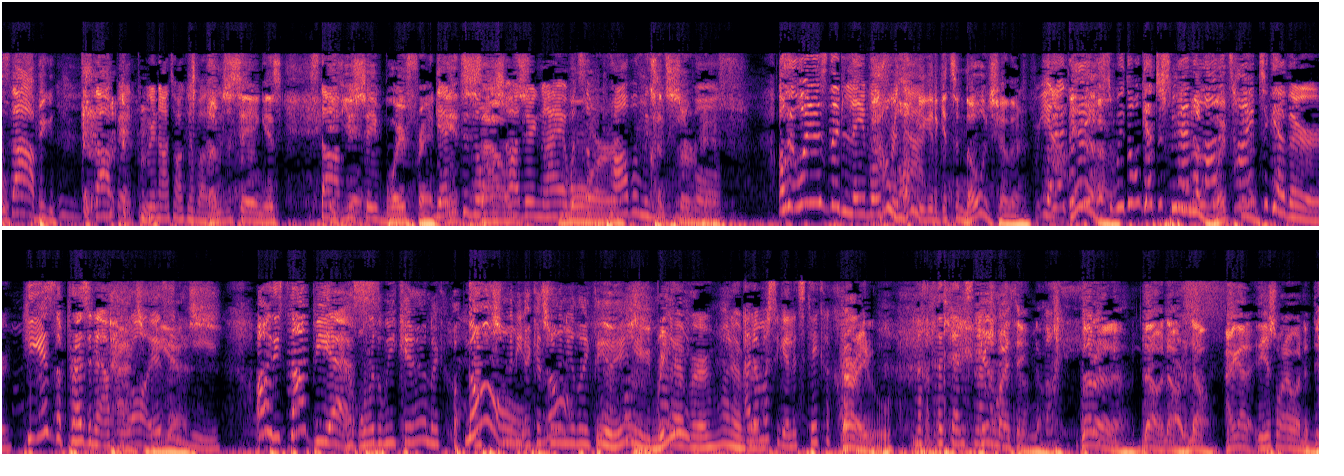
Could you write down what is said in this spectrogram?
Stop. Stop it. We're not talking about this I'm this. just saying is, Stop if you it. say boyfriend, Getting it to know each sounds other, nga, what's the more problem with you people? conservative. Okay, what is the label How for long are you going to get to know each other? Yeah. The thing Yeah. is, we don't get to spend a Speaking of lot of time together. He is the president after That's all, isn't BS. he? Oh, it's not BS. Over the weekend, like, oh, No. I get so many, I get so No. many like, hey, really? Whatever, whatever. Alam mo, sige, let's take a call. All right. Here's my thing. No, no, no, no, no, no, no. I got. Here's what I want to do.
